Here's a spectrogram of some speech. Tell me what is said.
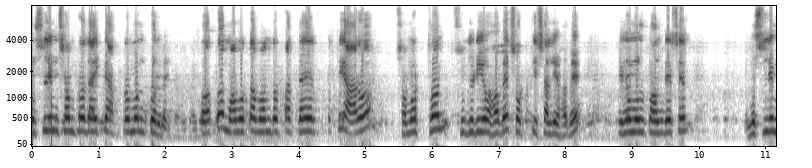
মুসলিম সম্প্রদায়কে আক্রমণ করবে তত মমতা বন্দ্যোপাধ্যায়ের প্রতি আরও সমর্থন সুদৃঢ় হবে শক্তিশালী হবে। তৃণমূল কংগ্রেসের মুসলিম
